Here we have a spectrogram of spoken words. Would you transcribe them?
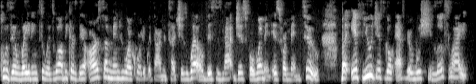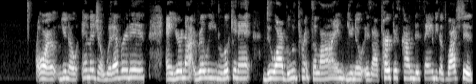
who's in waiting too as well, because there are some men who are courted without a touch as well. This is not just for women, it's for men too. But if you just go after what she looks like, or you know image or whatever it is and you're not really looking at do our blueprints align? You know is our purpose kind of the same? Because watch this.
